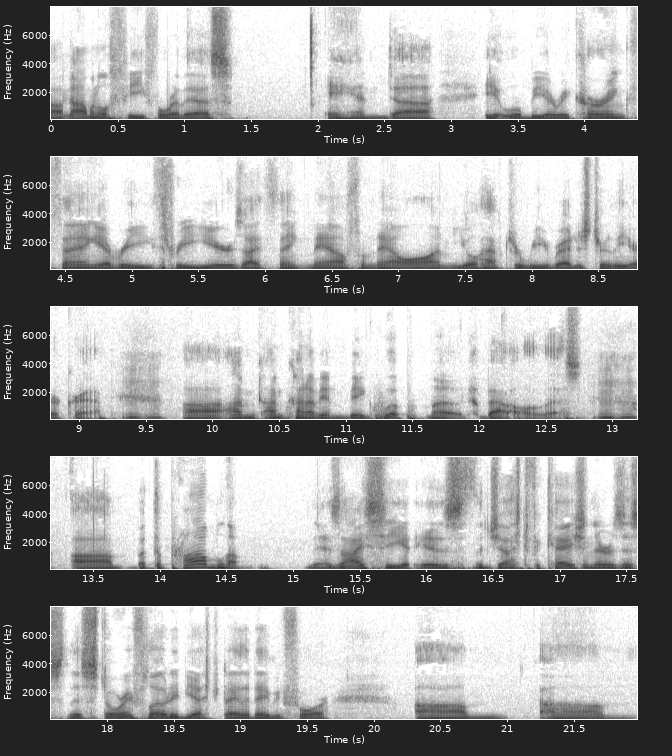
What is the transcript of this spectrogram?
a nominal fee for this, and uh, it will be a recurring thing every three years. I think now from now on, you'll have to re-register the aircraft. Uh, I'm I'm kind of in big whoop mode about all of this. Um, but the problem, as I see it, is the justification. There was this this story floated yesterday, the day before, um, um,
